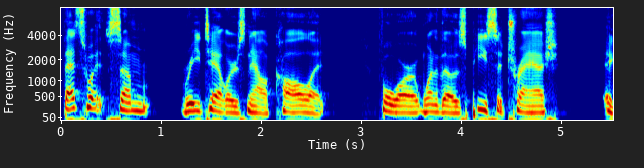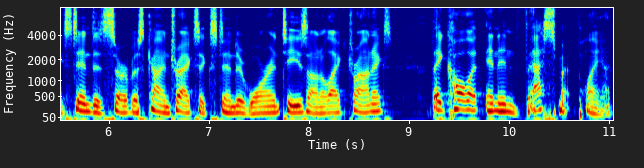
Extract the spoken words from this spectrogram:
That's what some retailers now call it for one of those piece of trash extended service contracts, extended warranties on electronics. They call it an investment plan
